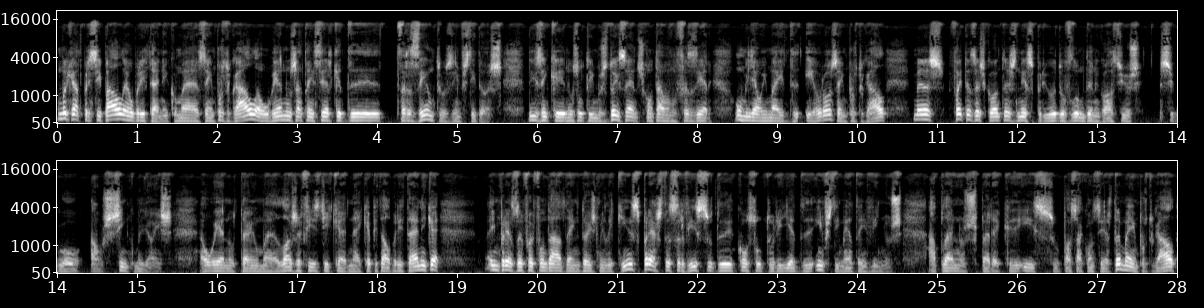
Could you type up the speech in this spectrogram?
O mercado principal é o britânico, mas em Portugal a UENO já tem cerca de 300 investidores. Dizem que nos últimos dois anos contavam fazer um milhão e meio de euros em Portugal, mas feitas as contas, nesse período o volume de negócios chegou aos 5 milhões. A UENO tem uma loja física na capital britânica. A empresa foi fundada em 2015, presta serviço de consultoria de investimento em vinhos. Há planos para que isso possa acontecer também em Portugal,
